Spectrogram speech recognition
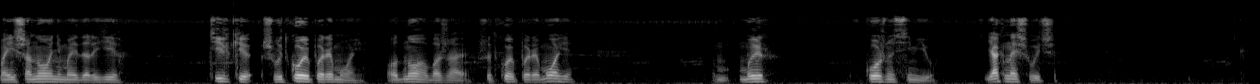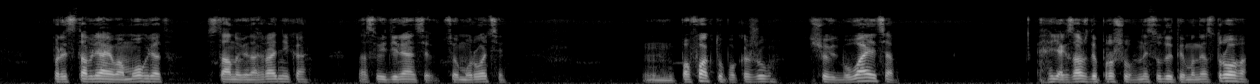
мої шановні, мої дорогі, тільки швидкої перемоги. Одного бажаю швидкої перемоги, мир в кожну сім'ю якнайшвидше. Представляю вам огляд стану виноградника на своїй ділянці в цьому році. По факту покажу, що відбувається. Як завжди, прошу не судити мене строго,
